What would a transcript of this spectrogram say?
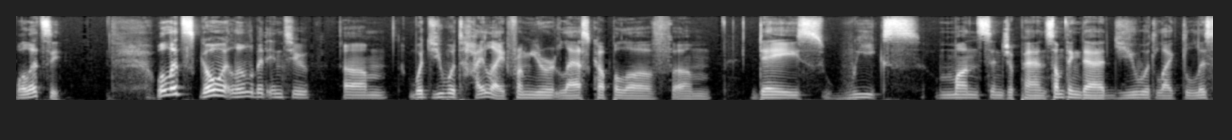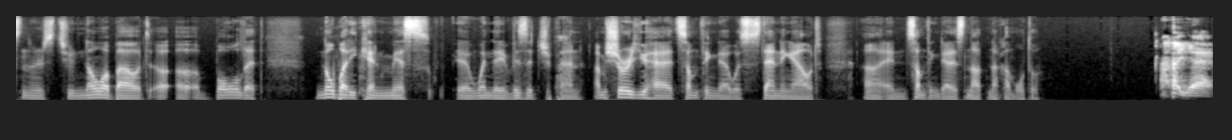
well, let's see. Well, let's go a little bit into um, what you would highlight from your last couple of um, days, weeks, months in Japan, something that you would like the listeners to know about, a, a bowl that nobody can miss uh, when they visit Japan. I'm sure you had something that was standing out uh, and something that is not Nakamoto. Uh, yeah.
